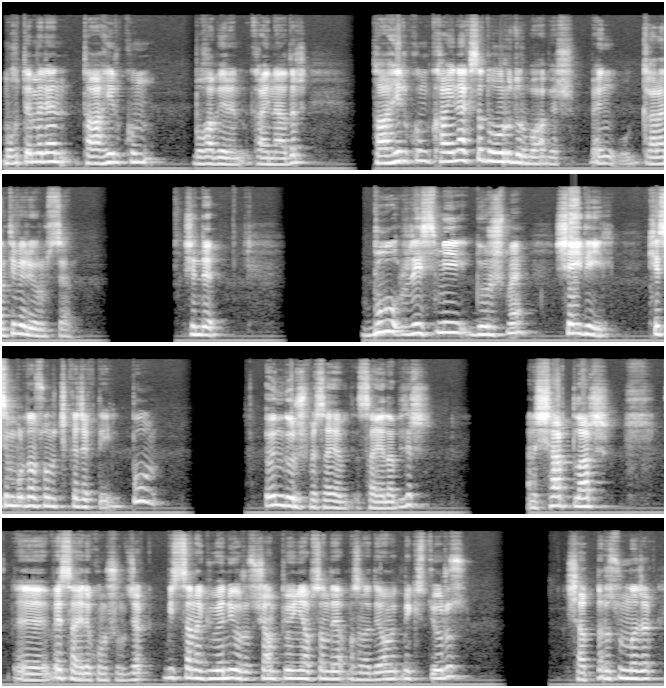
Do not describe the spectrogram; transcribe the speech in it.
Muhtemelen Tahir Kum bu haberin kaynağıdır. Tahir Kum kaynaksa doğrudur bu haber. Ben garanti veriyorum size. Şimdi bu resmi görüşme şey değil. Kesin buradan sonuç çıkacak değil. Bu ön görüşme sayılabilir. Hani şartlar e, vesaire konuşulacak. Biz sana güveniyoruz. Şampiyon yapsan da yapmasına devam etmek istiyoruz. Şartları sunulacak.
